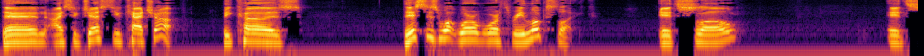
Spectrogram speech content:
then I suggest you catch up because this is what World War III looks like. It's slow. It's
